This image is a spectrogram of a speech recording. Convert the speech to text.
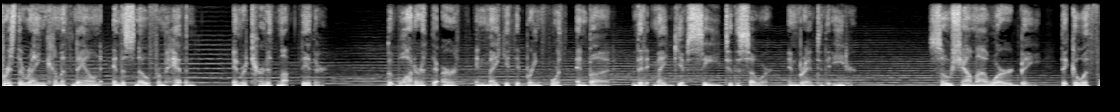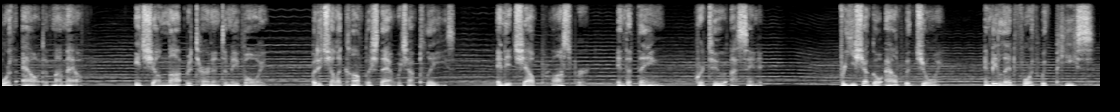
For as the rain cometh down and the snow from heaven, and returneth not thither, but watereth the earth and maketh it bring forth and bud, that it may give seed to the sower and bread to the eater. So shall my word be that goeth forth out of my mouth. It shall not return unto me void, but it shall accomplish that which I please, and it shall prosper in the thing whereto I sent it. For ye shall go out with joy, and be led forth with peace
